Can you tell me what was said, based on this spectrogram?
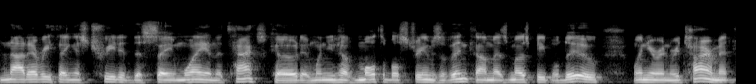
not everything is treated the same way in the tax code. And when you have multiple streams of income, as most people do when you're in retirement,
